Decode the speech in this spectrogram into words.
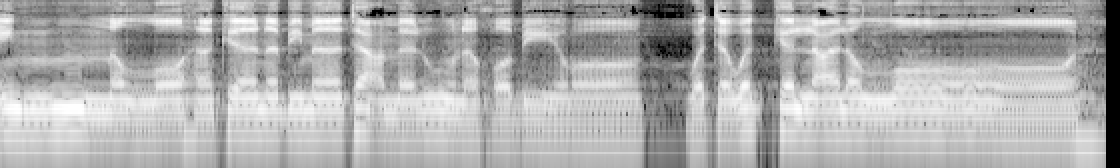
إن الله كان بما تعملون خبيرا. وتوكل على الله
